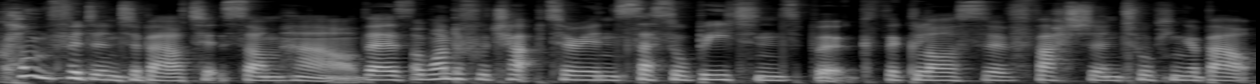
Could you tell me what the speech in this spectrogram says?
confident about it somehow. There's a wonderful chapter in Cecil Beaton's book, The Glass of Fashion, talking about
